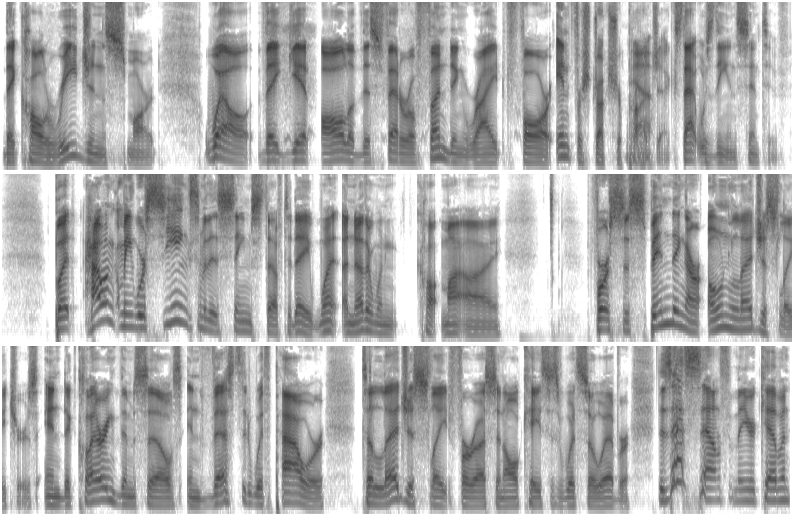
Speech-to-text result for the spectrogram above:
they call region smart. Well, they get all of this federal funding right for infrastructure Yeah. projects. That was the incentive. But how? I mean, we're seeing some of this same stuff today. One, another one caught my eye for suspending our own legislatures and declaring themselves invested with power to legislate for us in all cases whatsoever. Does that sound familiar, Kevin?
